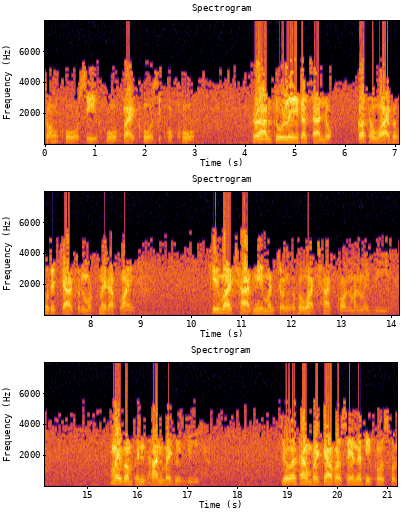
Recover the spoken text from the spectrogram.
สองคู่สี่คู่แปดคู่สิบหกคู่ รามจูเลกสาดกก็ถวายพระพุทธเจ้าจนหมดไม่รับไว้ คิดว่าชาตินี้มันจนก็เพราะว่าชาติก่อนมันไม่ดี ไม่บำเพ็ญทานไว้ด้วยดี จนกระทั่งพระเจ้าประเสนที่โกศล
